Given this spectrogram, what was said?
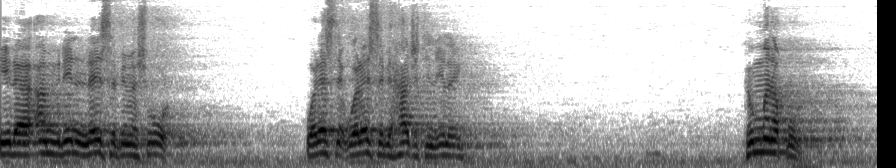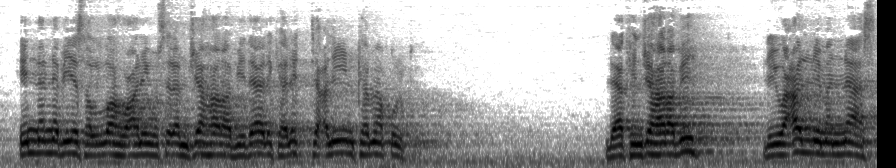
إلى أمر ليس بمشروع. وليس وليس بحاجة إليه. ثم نقول إن النبي صلى الله عليه وسلم جهر بذلك للتعليم كما قلت. لكن جهر به ليعلم الناس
